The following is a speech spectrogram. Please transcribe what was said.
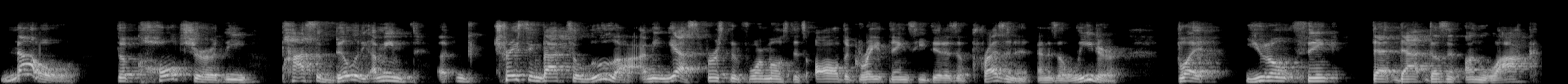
no. The culture, the possibility, I mean, uh, tracing back to Lula, I mean, yes, first and foremost, it's all the great things he did as a president and as a leader. But you don't think that that doesn't unlock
